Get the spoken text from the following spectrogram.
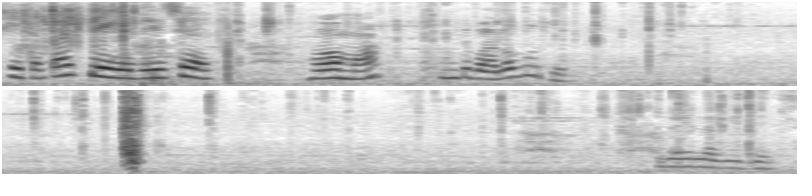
সেটা বাদ লেগে দিয়েছে। হ মা তুমি তো ভালো বুঝো। পুরাই লাগিয়ে দিয়েছি।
